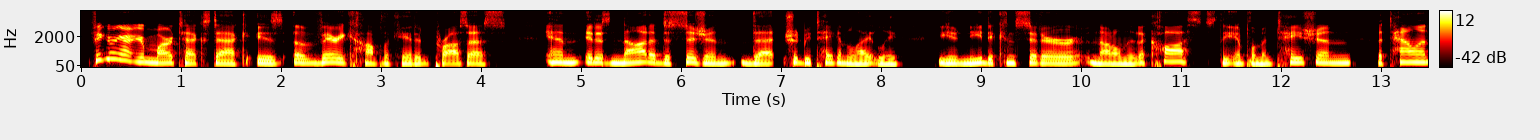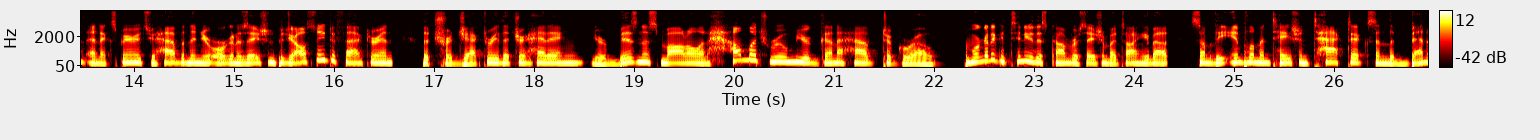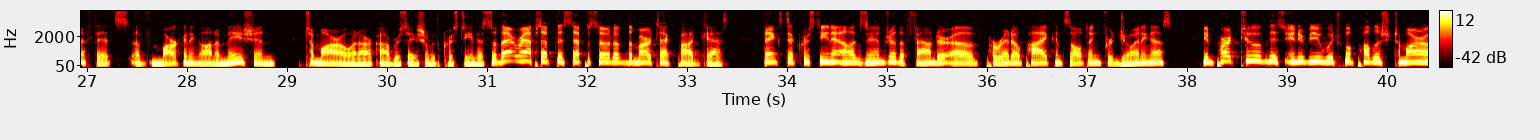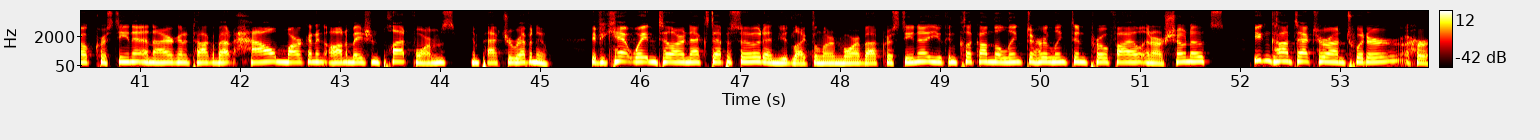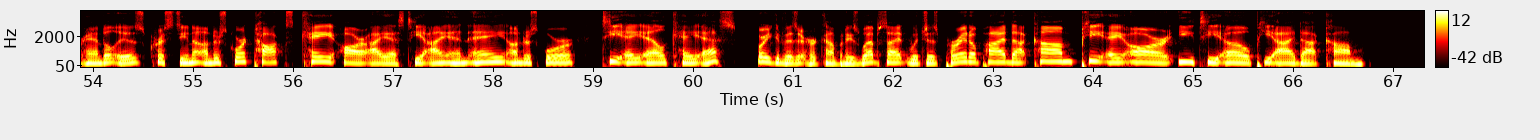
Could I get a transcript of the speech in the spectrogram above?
Figuring out your MarTech stack is a very complicated process, and it is not a decision that should be taken lightly you need to consider not only the costs, the implementation, the talent and experience you have within your organization, but you also need to factor in the trajectory that you're heading, your business model, and how much room you're going to have to grow. And we're going to continue this conversation by talking about some of the implementation tactics and the benefits of marketing automation tomorrow in our conversation with Kristina. So that wraps up this episode of the Martech podcast. Thanks to Kristina Alexandra, the founder of Pareto Pi Consulting, for joining us. In part two of this interview, which we'll publish tomorrow, Kristina and I are going to talk about how marketing automation platforms impact your revenue. If you can't wait until our next episode and you'd like to learn more about Kristina, you can click on the link to her LinkedIn profile in our show notes. You can contact her on Twitter. Her handle is Kristina underscore talks, K R I S T I N A underscore T A L K S or you can visit her company's website, which is paretopi.com, P A R E T O P I.com.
